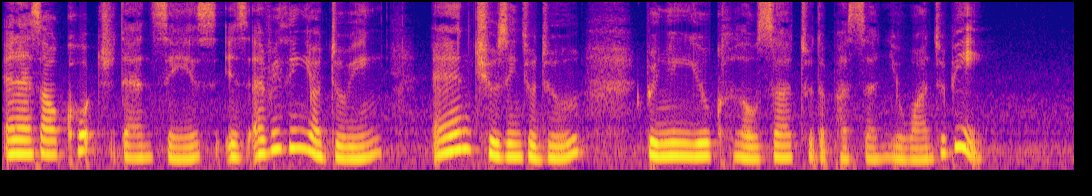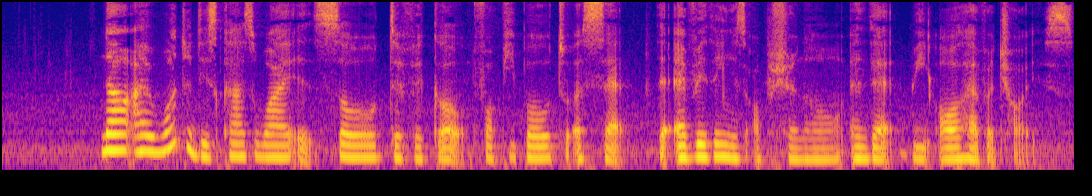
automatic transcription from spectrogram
And as our coach Dan says, is everything you're doing and choosing to do bringing you closer to the person you want to be? Now, I want to discuss why it's so difficult for people to accept that everything is optional and that we all have a choice.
